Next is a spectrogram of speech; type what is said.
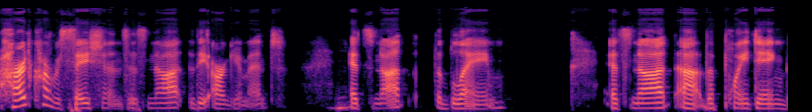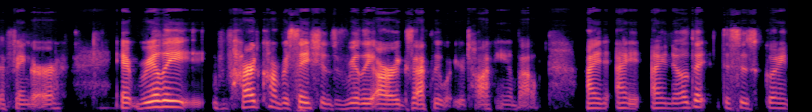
hard conversations is not the argument. Mm-hmm. it's not the blame. It's not uh, the pointing the finger. It really hard conversations really are exactly what you're talking about. I i, I know that this is going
